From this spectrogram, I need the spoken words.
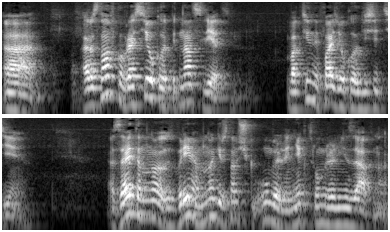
А, расстановка в России около 15 лет в активной фазе около 10. За это время многие рисовщики умерли, некоторые умерли внезапно.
